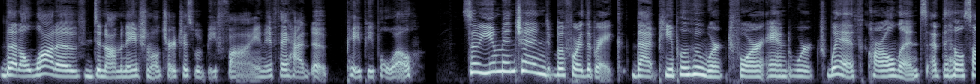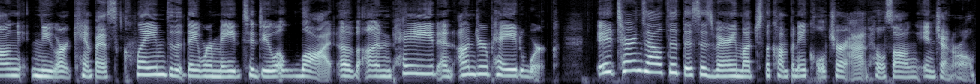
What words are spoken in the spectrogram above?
that a lot of denominational churches would be fine if they had to pay people well. So you mentioned before the break that people who worked for and worked with Carl Lentz at the Hillsong New York campus claimed that they were made to do a lot of unpaid and underpaid work. It turns out that this is very much the company culture at Hillsong in general.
